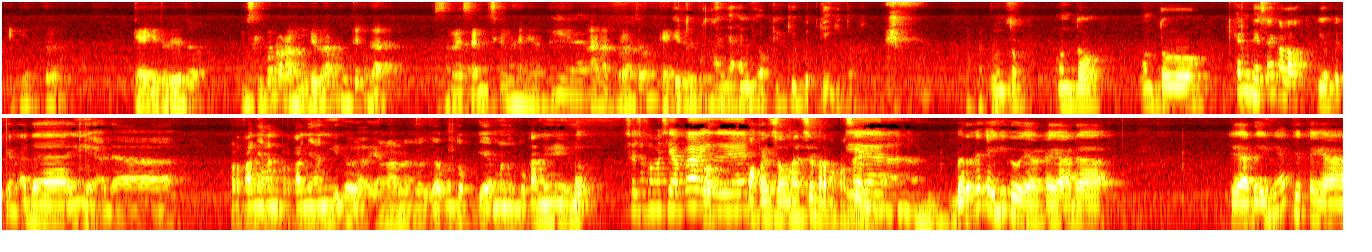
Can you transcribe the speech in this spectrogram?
ya gitu kayak gitu gitu meskipun orang di luar mungkin nggak seresensi nanya iya anak berapa cuman kayak gitu Pertanyaan di Oke Cupid kayak gitu. tuh Untuk untuk untuk kan biasanya kalau Cupid kan ada ini ya, ada pertanyaan-pertanyaan gitu lah yang harus lo jawab untuk ya menentukan ini lo cocok sama siapa pro- gitu ya potential match-nya berapa persen. iya Hmm. Ibaratnya kayak gitu ya, kayak ada kayak ada ini aja kayak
